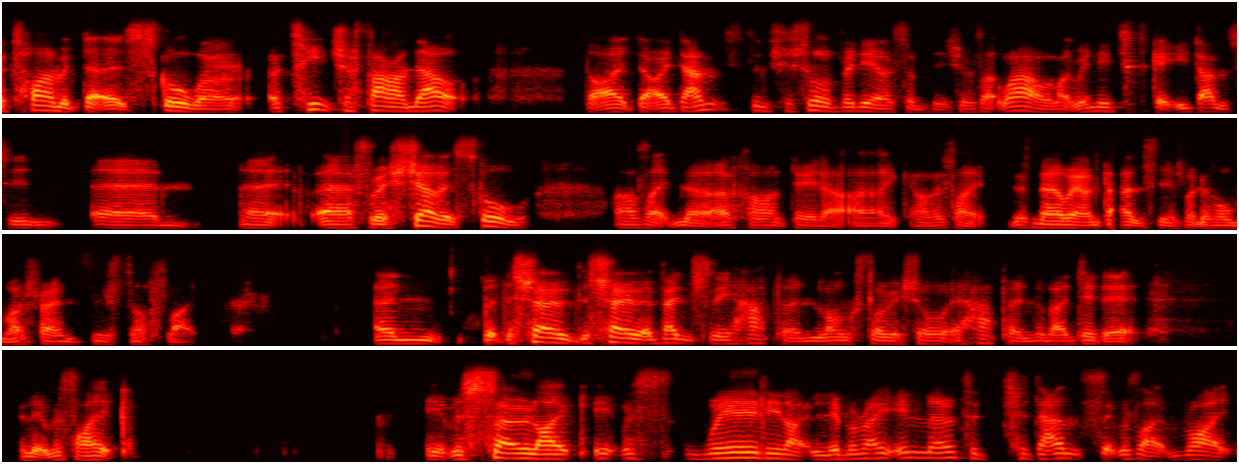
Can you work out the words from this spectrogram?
a time at, at school where a teacher found out that I, that I danced and she saw a video or something. She was like, wow, like we need to get you dancing um, uh, uh, for a show at school. I was like, no, I can't do that. Like, I was like, there's no way I'm dancing in front of all my friends and stuff like. And but the show, the show eventually happened. Long story short, it happened, and I did it, and it was like, it was so like it was weirdly like liberating though to, to dance. It was like right,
